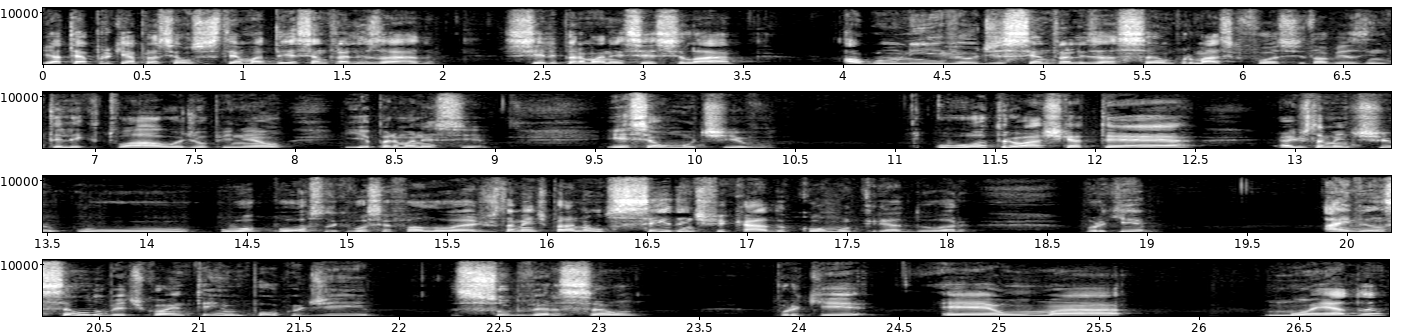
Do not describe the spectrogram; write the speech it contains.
E até porque é para ser um sistema descentralizado. Se ele permanecesse lá, algum nível de centralização, por mais que fosse talvez intelectual ou de opinião, ia permanecer. Esse é um motivo. O outro, eu acho que até é justamente o, o oposto do que você falou, é justamente para não ser identificado como criador, porque a invenção do Bitcoin tem um pouco de subversão, porque é uma moeda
